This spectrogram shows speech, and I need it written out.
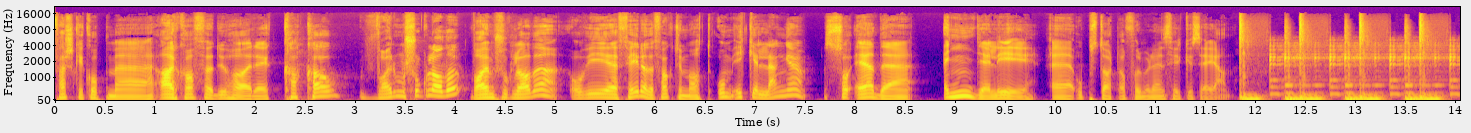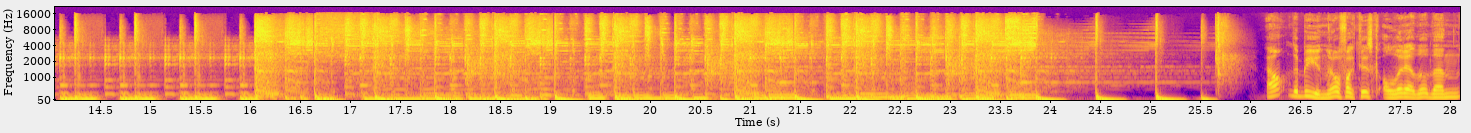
ferske kopp med Jeg har kaffe, du har kakao. Varm sjokolade. Varm sjokolade. Og vi feirer det faktum at om ikke lenge så er det endelig eh, oppstart av Formel 1-sirkuset igjen. Ja, det begynner jo faktisk allerede den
